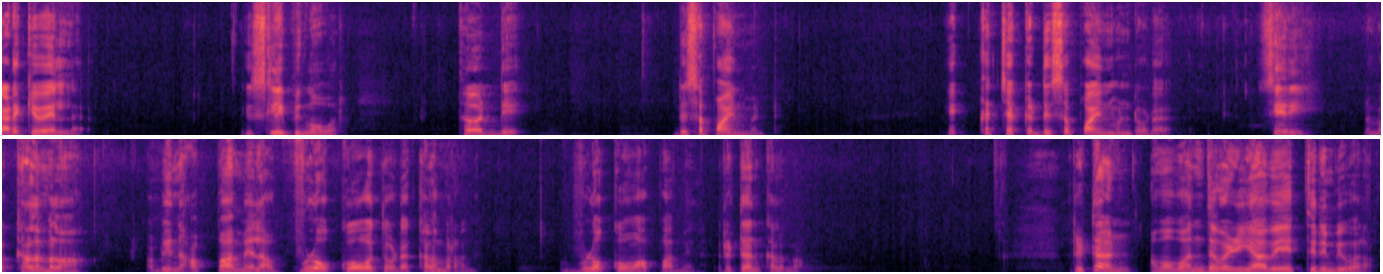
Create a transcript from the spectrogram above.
கிடைக்கவே இல்லை. Is sleeping over third day disappointment எக்கச்சக்க டிசப்பாயின்மெண்ட்டோட சரி நம்ம கிளம்பலாம். அப்படின்னு அப்பா மேலே அவ்வளோ கோவத்தோட கிளம்புறாங்க. அவ்வளோ கோவம் அப்பா மேலே. ரிட்டர்ன் கிளம்புறான். ரிட்டர்ன் அவன் வந்த வழியாகவே திரும்பி வரான்.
